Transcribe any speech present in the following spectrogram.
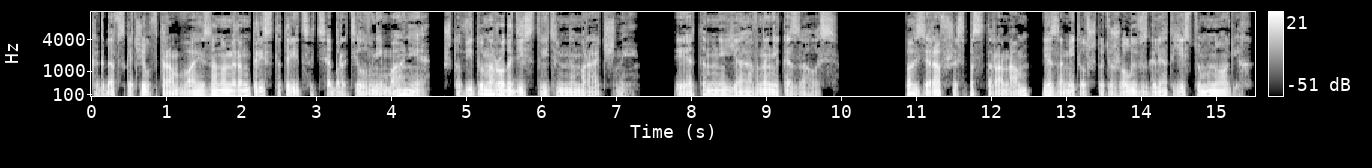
когда вскочил в трамвай за номером 330, обратил внимание, что вид у народа действительно мрачный. И это мне явно не казалось. Поозиравшись по сторонам, я заметил, что тяжелый взгляд есть у многих,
